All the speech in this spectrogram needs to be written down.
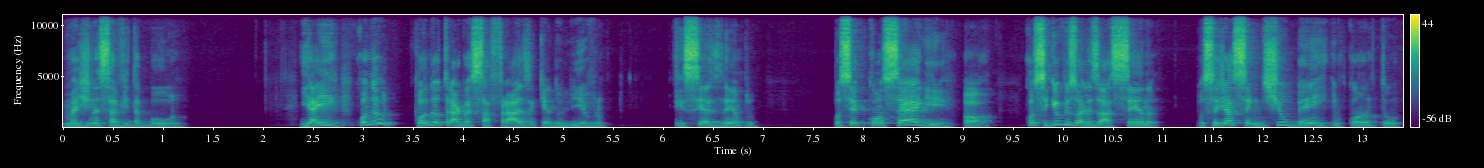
Imagina essa vida boa. E aí, quando eu, quando eu trago essa frase que é do livro, esse exemplo, você consegue, ó, conseguiu visualizar a cena? Você já sentiu bem enquanto.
